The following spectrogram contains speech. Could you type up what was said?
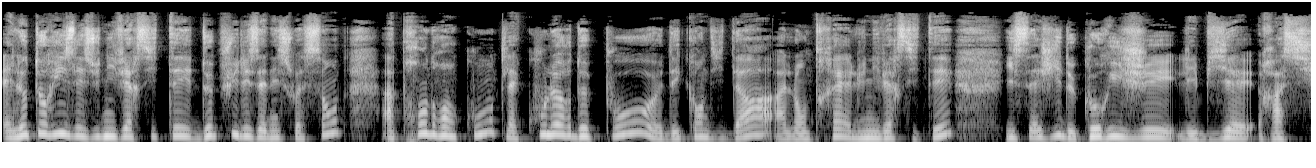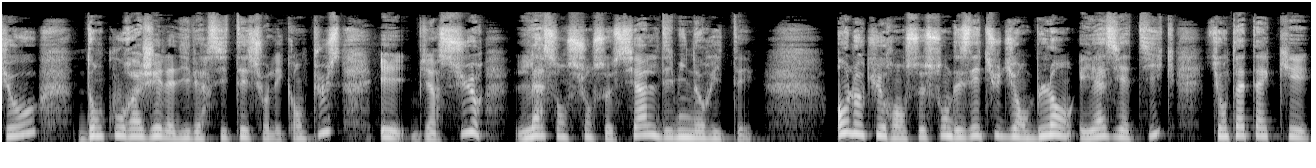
elle autorise les universités depuis les années 60 à prendre en compte la couleur de peau euh, des candidats à l'entrée à l'université. Il s'agit de corriger les biais raciaux, d'encourager la diversité sur les campus et, bien sûr, l'ascension sociale des minorités. En l'occurrence, ce sont des étudiants blancs et asiatiques qui ont attaqué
